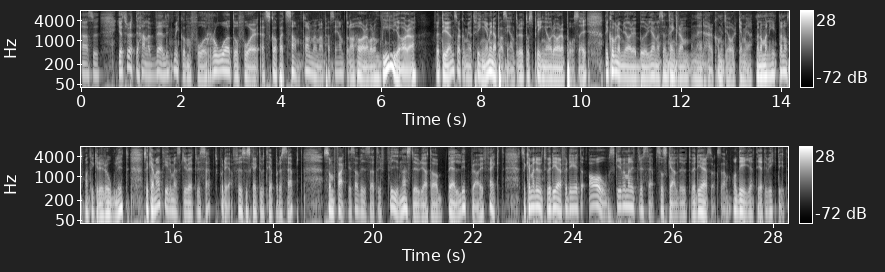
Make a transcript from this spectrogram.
Alltså, jag tror att det handlar väldigt mycket om att få råd och få att skapa ett samtal med de här patienterna och höra vad de vill göra. För det är ju en sak om jag tvingar mina patienter ut och springa och röra på sig. Det kommer de göra i början och sen tänker de, nej det här kommer inte jag orka med. Men om man hittar något som man tycker är roligt så kan man till och med skriva ett recept på det, fysisk aktivitet på recept, som faktiskt har visat i fina studier att det har väldigt bra effekt. Så kan man utvärdera, för det är ett A och Skriver man ett recept så ska det utvärderas också. Och det är jätte, jätteviktigt.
